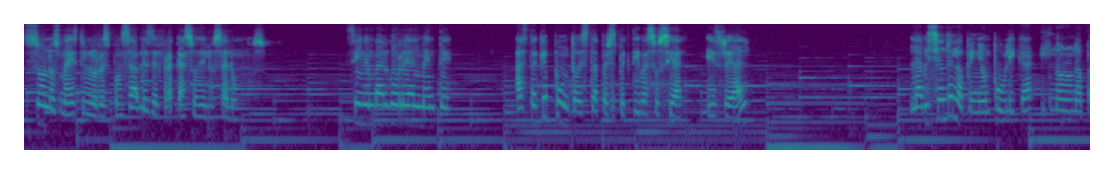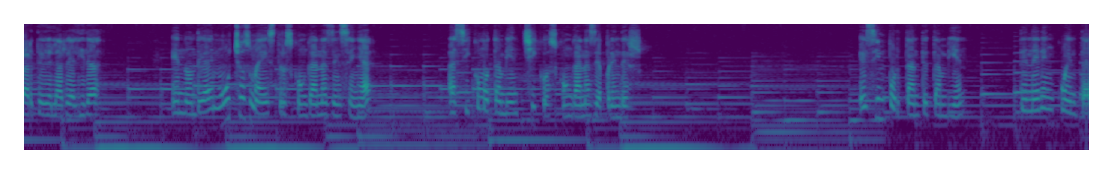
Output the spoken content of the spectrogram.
son los maestros los responsables del fracaso de los alumnos. Sin embargo, realmente, ¿hasta qué punto esta perspectiva social es real? La visión de la opinión pública ignora una parte de la realidad, en donde hay muchos maestros con ganas de enseñar, así como también chicos con ganas de aprender. Es importante también tener en cuenta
